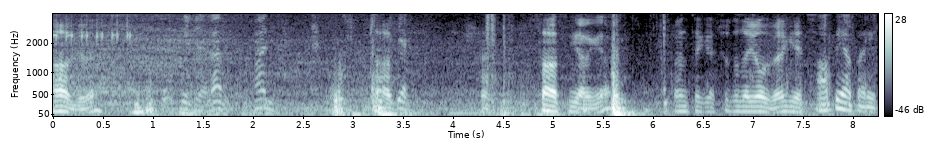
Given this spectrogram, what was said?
Al bir. Çok güzel abi. Hadi. Sağ, Gel. sağ sinyal gel. Ön teker. Şurada da yol ver geçsin. اعطيها طريق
